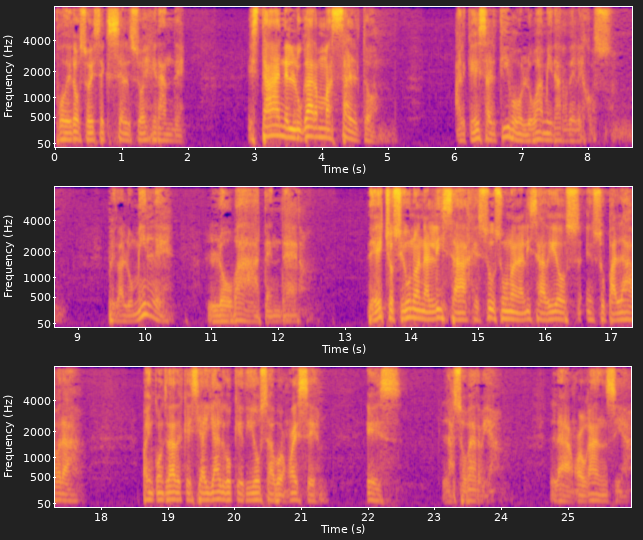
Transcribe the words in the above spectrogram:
poderoso, es excelso, es grande. Está en el lugar más alto. Al que es altivo lo va a mirar de lejos, pero al humilde lo va a atender. De hecho, si uno analiza a Jesús, uno analiza a Dios en su palabra, va a encontrar que si hay algo que Dios aborrece, es la soberbia, la arrogancia.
